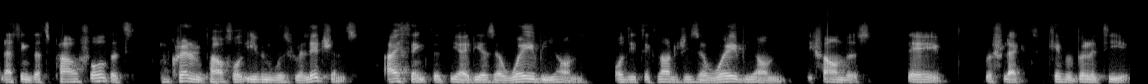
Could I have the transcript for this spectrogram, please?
And I think that's powerful. That's incredibly powerful, even with religions. I think that the ideas are way beyond or the technologies are way beyond the founders. They reflect capability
